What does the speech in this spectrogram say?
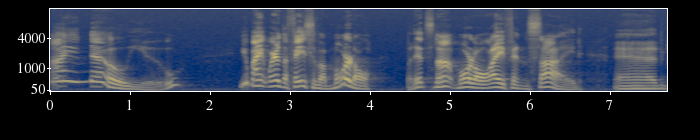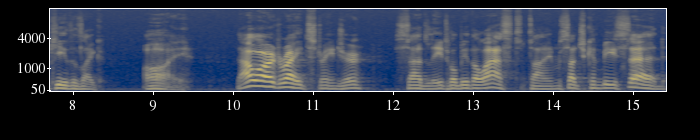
I know you. You might wear the face of a mortal, but it's not mortal life inside. And Keith is like, Aye. Thou art right, stranger. Sadly, 'twill be the last time such can be said.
